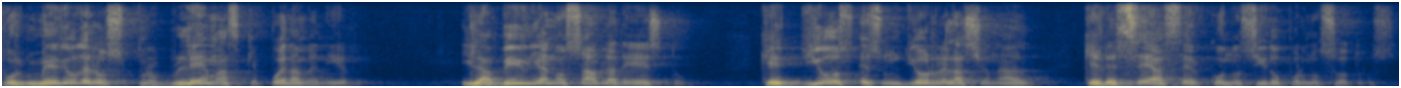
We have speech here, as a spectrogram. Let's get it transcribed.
por medio de los problemas que puedan venir. Y la Biblia nos habla de esto, que Dios es un Dios relacional que desea ser conocido por nosotros.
